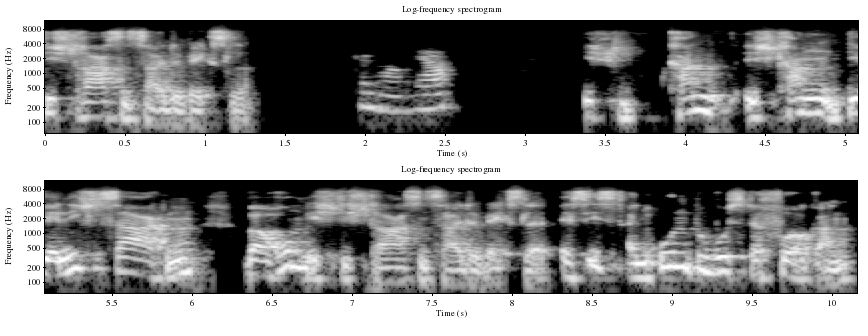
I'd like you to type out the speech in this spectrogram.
die Straßenseite wechsle. Genau, ja. Ich kann, ich kann dir nicht sagen, warum ich die Straßenseite wechsle. Es ist ein unbewusster Vorgang.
